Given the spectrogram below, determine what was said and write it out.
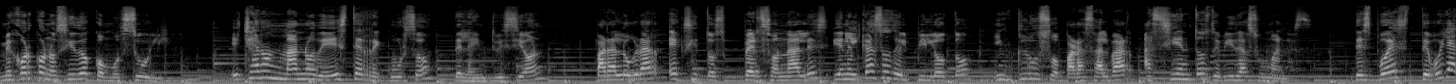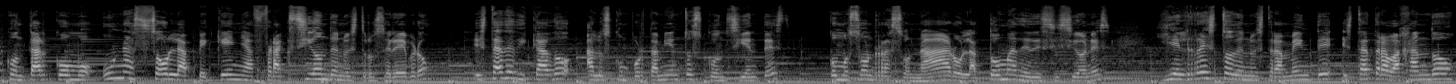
mejor conocido como Sully, echaron mano de este recurso, de la intuición, para lograr éxitos personales y en el caso del piloto, incluso para salvar a cientos de vidas humanas. Después te voy a contar cómo una sola pequeña fracción de nuestro cerebro está dedicado a los comportamientos conscientes, como son razonar o la toma de decisiones, y el resto de nuestra mente está trabajando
